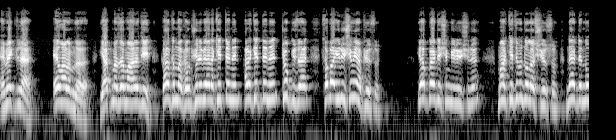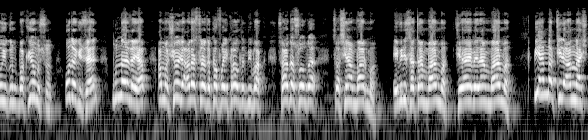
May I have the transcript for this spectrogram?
emekliler, ev hanımları, yatma zamanı değil. Kalkın bakalım şöyle bir hareketlenin, hareketlenin. Çok güzel. Sabah yürüyüşü mü yapıyorsun? Yap kardeşim yürüyüşünü. Marketi mi dolaşıyorsun? Nerede ne uygun bakıyor musun? O da güzel. Bunları da yap. Ama şöyle ara sırada kafayı kaldır bir bak. Sağda solda saçayan var mı? Evini satan var mı? Kiraya veren var mı? Bir emlakçıyla anlaş.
